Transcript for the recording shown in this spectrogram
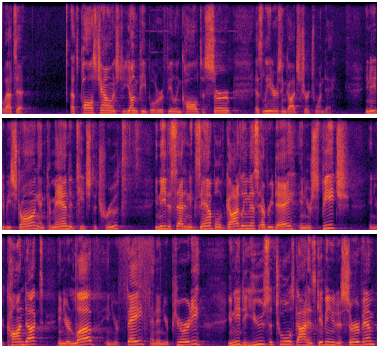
Well, that's it. That's Paul's challenge to young people who are feeling called to serve as leaders in God's church one day. You need to be strong and command and teach the truth. You need to set an example of godliness every day in your speech, in your conduct, in your love, in your faith, and in your purity. You need to use the tools God has given you to serve Him,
